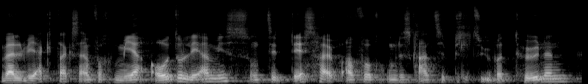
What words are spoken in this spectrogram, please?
weil werktags einfach mehr Autolärm ist und sie deshalb einfach, um das Ganze ein bisschen zu übertönen,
